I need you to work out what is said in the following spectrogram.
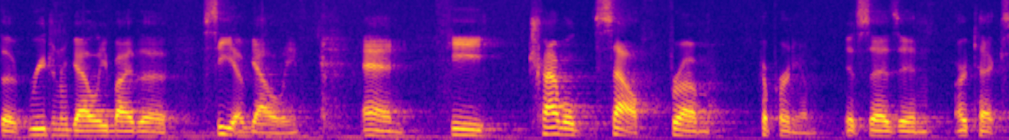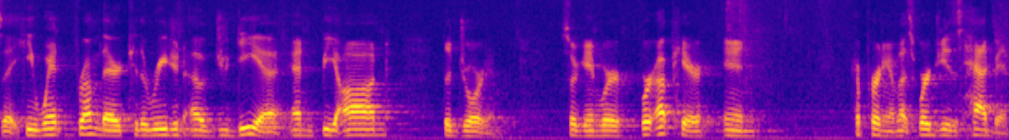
the region of Galilee by the Sea of Galilee. And he traveled south from Capernaum. It says in our text that he went from there to the region of Judea and beyond the Jordan. So again, we're, we're up here in Capernaum. That's where Jesus had been.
